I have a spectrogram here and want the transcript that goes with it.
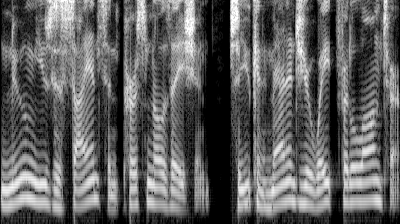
Noom uses science and personalization so you can manage your weight for the long term.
